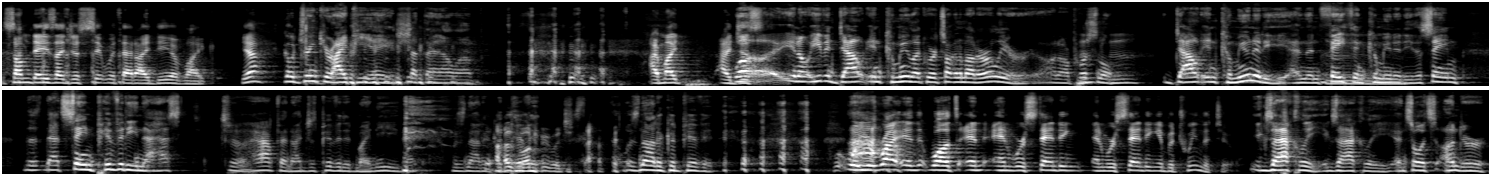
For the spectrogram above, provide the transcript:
some days I just sit with that idea of like, yeah, Go drink your IPA and shut the hell up. I might, I just, well, uh, you know, even doubt in community, like we were talking about earlier on our personal Mhm. doubt in community, and then faith in Mm. community. The same, the, that same pivoting that has to happen. I just pivoted my knee. That was not a good I was pivot. wondering what just happened. That was not a good pivot. Well, you're right, and well, it's and and we're standing and we're standing in between the two. Exactly, exactly. And so it's under,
